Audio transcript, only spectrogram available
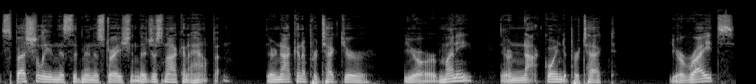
especially in this administration. They're just not going to happen. They're not going to protect your your money. They're not going to protect your rights.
